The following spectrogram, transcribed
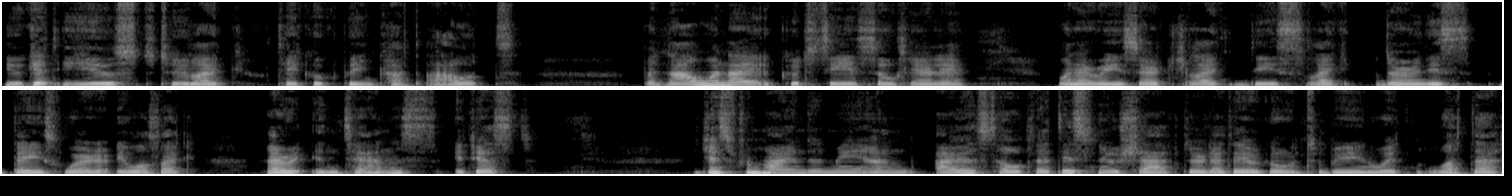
you get used to like Taekook being cut out. But now when I could see it so clearly, when I researched like these, like during these days where it was like very intense, it just, it just reminded me, and I just hope that this new chapter that they are going to begin with, what that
